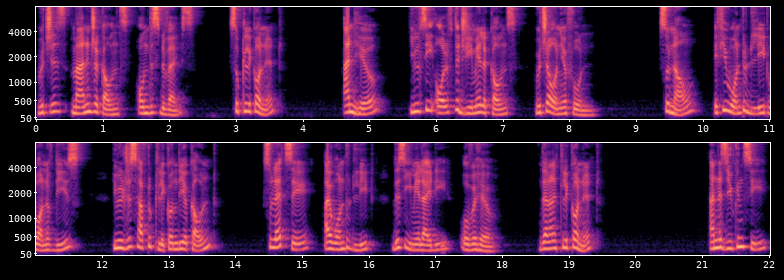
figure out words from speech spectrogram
which is Manage Accounts on this device. So click on it. And here, you'll see all of the Gmail accounts which are on your phone. So now, if you want to delete one of these, you will just have to click on the account. So let's say I want to delete this email ID over here. Then I'll click on it. And as you can see,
